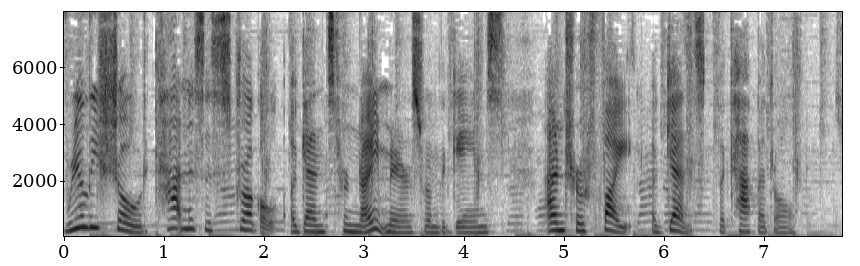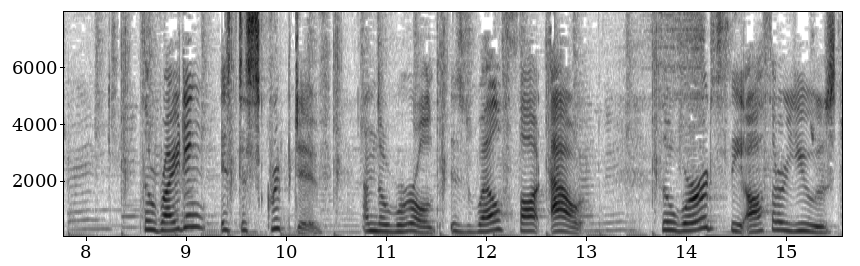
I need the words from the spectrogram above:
really showed Katniss's struggle against her nightmares from the games and her fight against the Capitol. The writing is descriptive and the world is well thought out. The words the author used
